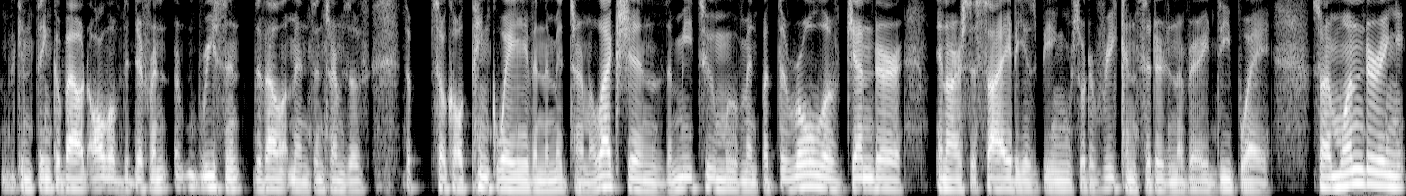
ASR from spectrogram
We can think about all of the different uh, recent developments in terms of the so called pink wave and the midterm elections, the Me Too movement, but the role of gender in our society is being sort of reconsidered in a very deep way. So I'm wondering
